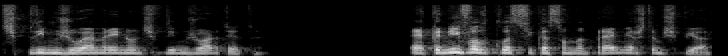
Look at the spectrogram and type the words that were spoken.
despedimos o Emery e não despedimos o Arteta. É que a nível de classificação na Premier estamos pior.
